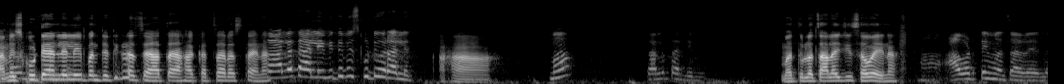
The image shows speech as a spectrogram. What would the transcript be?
आम्ही स्कूटी आणलेली पण ते तिकडच आहे. आता हा कच्चा रस्ता आहे ना. चालत आले मी तुम्ही स्कूटीवर आलेत. हा. मग? चालत आले मी. मग तुला चालायची सवय आहे ना? हा आवडते मला चालायला.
